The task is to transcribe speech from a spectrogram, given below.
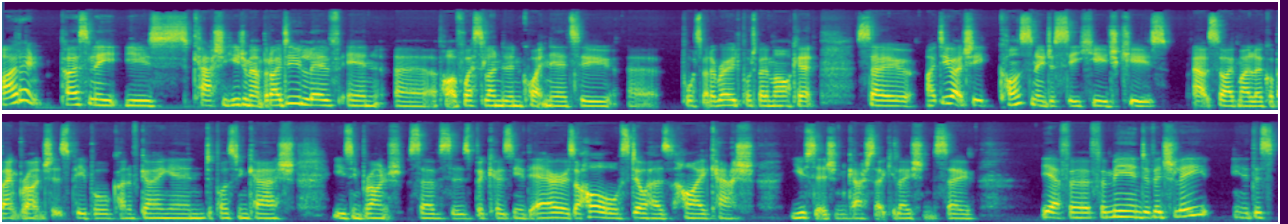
I don't personally use cash a huge amount, but I do live in uh, a part of West London quite near to uh, Portobello Road, Portobello Market. So I do actually constantly just see huge queues outside my local bank branches, people kind of going in, depositing cash, using branch services because you know the area as a whole still has high cash usage and cash circulation. So yeah, for for me individually, you know, this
